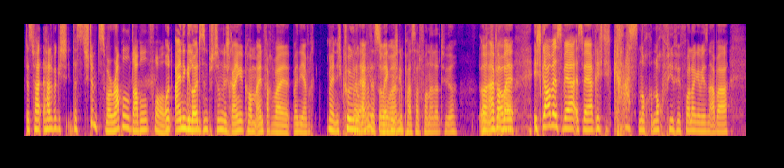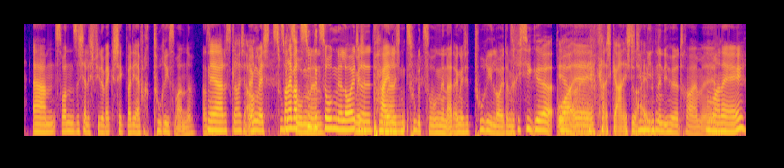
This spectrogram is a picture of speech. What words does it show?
das war, hat wirklich, das stimmt, es war Rubble Double Fall. Und einige Leute sind bestimmt nicht reingekommen, einfach weil, weil die einfach, ich meine, ich kühl weil genug einfach das Swag nicht waren. gepasst hat vorne an der Tür. Äh, einfach ich glaube, weil- ich glaube, es wäre, es wäre richtig krass, noch, noch viel, viel voller gewesen, aber ähm, es wurden sicherlich viele weggeschickt, weil die einfach Touris waren, ne? Also Ja, das glaube ich auch. irgendwelche es waren einfach zugezogenen, zugezogene Leute. irgendwelche die peinlichen zugezogenen, Alter, irgendwelche Touri-Leute mit Richtige, Boah, ja, ey. Kann ich gar nicht die, die leiden. Mieten in die Höhe treiben, ey. Mann, ey.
